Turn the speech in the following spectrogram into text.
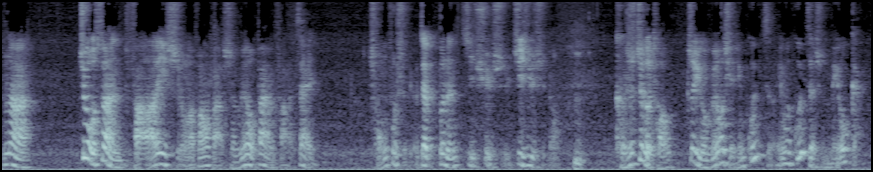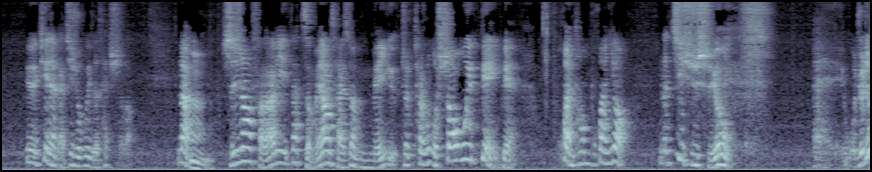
那就算法拉利使用的方法是没有办法再重复使用，再不能继续使继续使用，嗯，可是这个条这有没有写进规则，因为规则是没有改，因为现在改技术规则太迟了。那实际上法拉利那怎么样才算没有？就它如果稍微变一变，换汤不换药，那继续使用，哎，我觉得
